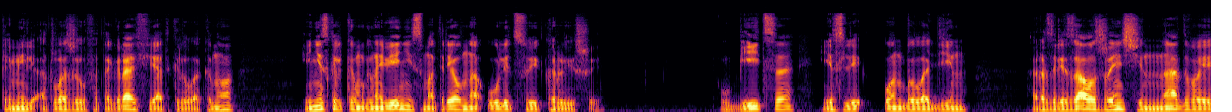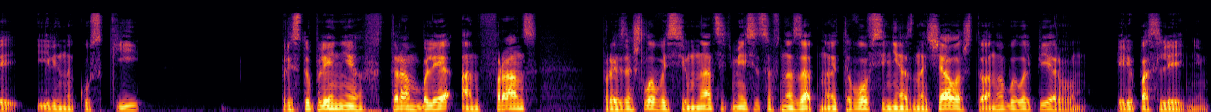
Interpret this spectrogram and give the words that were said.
Камиль отложил фотографии, открыл окно и несколько мгновений смотрел на улицу и крыши. Убийца, если он был один, разрезал женщин надвое или на куски. Преступление в Трамбле-Ан-Франс произошло 18 месяцев назад, но это вовсе не означало, что оно было первым или последним.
